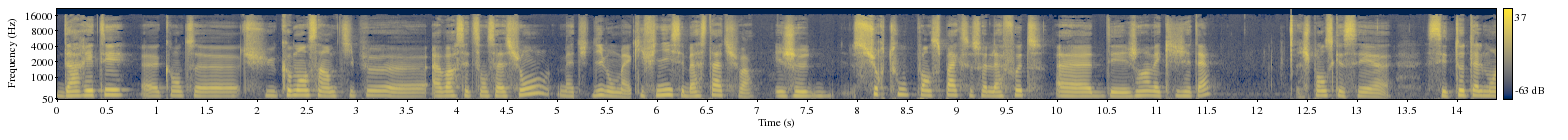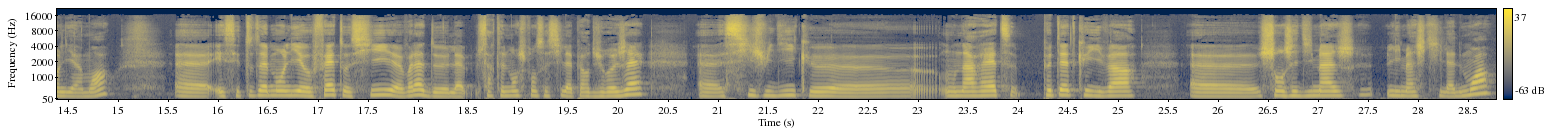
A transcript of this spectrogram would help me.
d'arrêter euh, quand euh, tu commences à un petit peu euh, avoir cette sensation, bah, tu te dis bon bah qui finit c'est basta, tu vois. Et je surtout pense pas que ce soit de la faute des gens avec qui j'étais. Je pense que c'est c'est totalement lié à moi. et c'est totalement lié au fait aussi, voilà, certainement je pense aussi la peur du rejet. si je lui dis que on arrête, peut-être qu'il va changer d'image, l'image qu'il a de moi,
